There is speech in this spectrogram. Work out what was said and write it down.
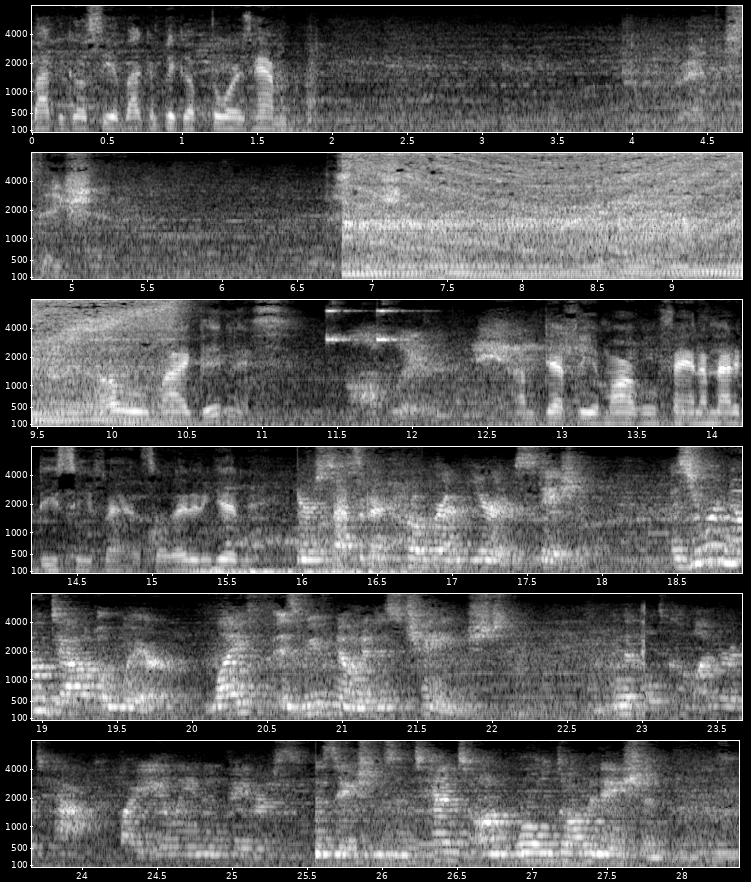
About to go see if I can pick up Thor's hammer. We're at the station. The station. Oh my goodness. I'm definitely a Marvel fan. I'm not a DC fan, so they didn't get me. Your Not assessment program here at the station. As you are no doubt aware, life as we've known it has changed. Come under attack by alien invaders, organizations intent on world domination,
